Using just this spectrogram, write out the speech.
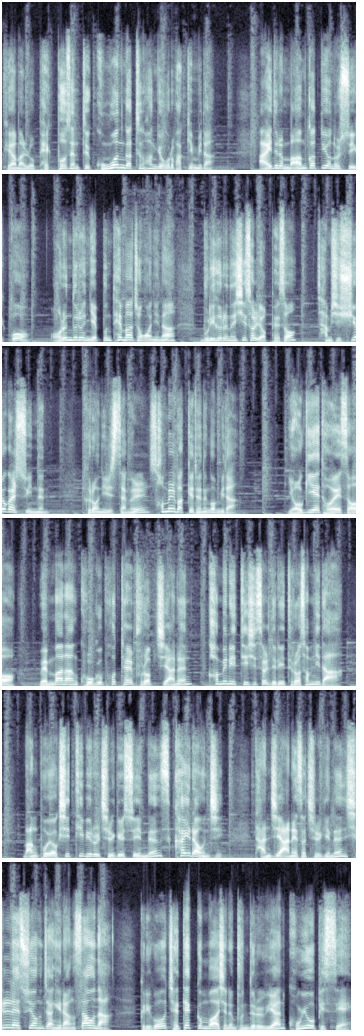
그야말로 100% 공원 같은 환경으로 바뀝니다. 아이들은 마음껏 뛰어놀 수 있고 어른들은 예쁜 테마 정원이나 물이 흐르는 시설 옆에서 잠시 쉬어갈 수 있는 그런 일상을 선물받게 되는 겁니다. 여기에 더해서 웬만한 고급 호텔 부럽지 않은 커뮤니티 시설들이 들어섭니다. 망포역 시티뷰를 즐길 수 있는 스카이 라운지, 단지 안에서 즐기는 실내 수영장이랑 사우나, 그리고 재택근무하시는 분들을 위한 공유 오피스에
